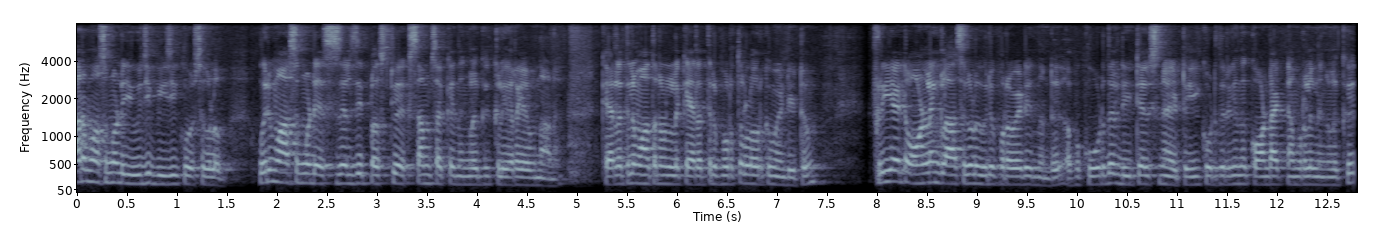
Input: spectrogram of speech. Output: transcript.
ആറ് മാസം കൊണ്ട് യു ജി പി ജി കോഴ്സുകളും ഒരു മാസം കൊണ്ട് S S L C plus two exams ഒക്കെ നിങ്ങൾക്ക് ക്ലിയർ ചെയ്യാവുന്നതാണ്. കേരളത്തിൽ മാത്രമല്ല കേരളത്തിൽ പുറത്തുള്ളവർക്ക് വേണ്ടിയിട്ടും ഫ്രീ ആയിട്ട് ഓൺലൈൻ ക്ലാസ്സുകൾ ഇവർ പ്രൊവൈഡ് ചെയ്യുന്നുണ്ട്. അപ്പോൾ കൂടുതൽ ഡീറ്റെയിൽസിനായിട്ട് ഈ കൊടുത്തിരിക്കുന്ന കോൺടാക്ട് നമ്പറിൽ നിങ്ങൾക്ക്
